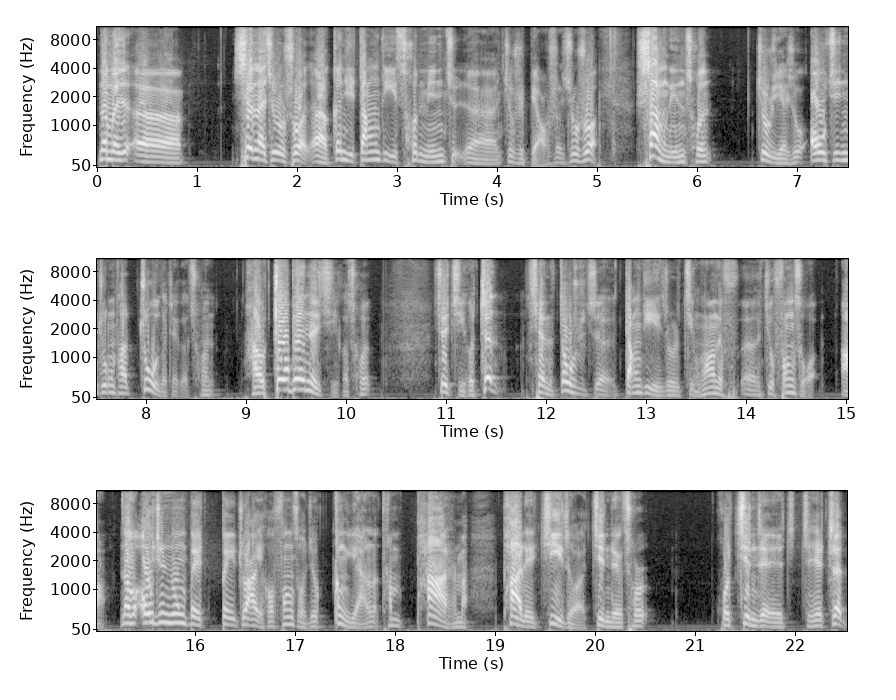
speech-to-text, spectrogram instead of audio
那么呃，现在就是说呃，根据当地村民就呃就是表示，就是说上林村就是也就欧金忠他住的这个村，还有周边这几个村，这几个镇现在都是这当地就是警方的呃就封锁啊。那么欧金忠被被抓以后，封锁就更严了，他们怕什么？怕这记者进这村或进这这些镇。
